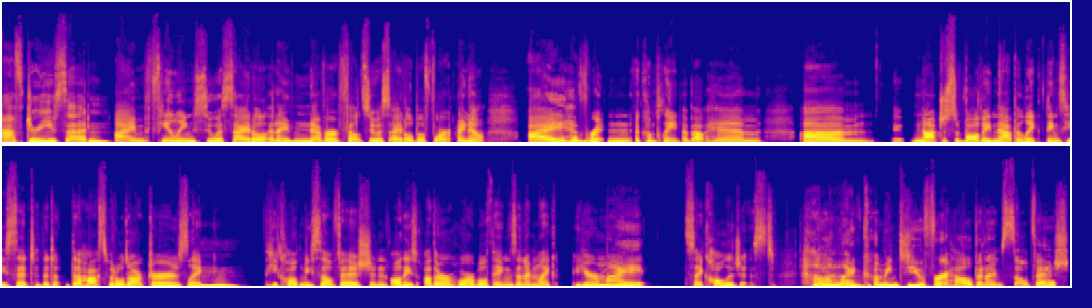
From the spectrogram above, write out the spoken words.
after you said, I'm feeling suicidal and I've mm-hmm. never felt suicidal before. I know. I have written a complaint about him, um, not just involving that, but like things he said to the, the hospital doctors, like mm-hmm. He called me selfish and all these other horrible things. And I'm like, you're my psychologist. How yeah. am I coming to you for help and I'm selfish?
